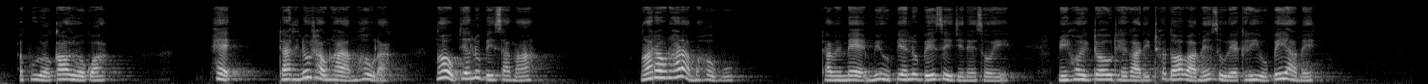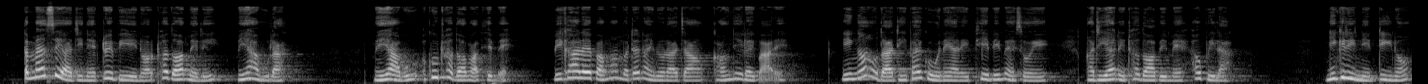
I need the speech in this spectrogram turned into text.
။အခုတော့ကောက်ရောကွာ။ဟဲ့ဒါဒီတို့ထောင်ထားတာမဟုတ်လား။ငါ့ကိုပြန်လွတ်ပေးစမ်းပါ။ငါထောင်ထားတာမဟုတ်ဘူး။ ဒါပေမဲ့မင်းကိုပြန်လွတ်ပေးစေခြင်းနဲ့ဆိုရင်မင်းဟော်ရီတောအုပ်ထဲကနေထွက်သွားပါမယ်ဆိုတဲ့ခရီးကိုပေးရမယ်။တမန်းဆရာကြီးနဲ့တွေ့ပြီးရင်တော့ထွက်သွားမယ်လေမရဘူးလား။မရဘူးအခုထွက်သွားမှဖြစ်မယ်။မိခါလည်းဘာမှမတက်နိုင်တော့တာကြောင့်ခေါင်းညိတ်လိုက်ပါတယ်။နေငါ့ဟိုသာဒီဘိုက်ကိုနေရာနေဖြည့်ပေးမယ်ဆိုရင်ငါဒီကနေထွက်သွားပေးမယ်ဟုတ်ပြီလား။နိဂရီနေတီနော်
